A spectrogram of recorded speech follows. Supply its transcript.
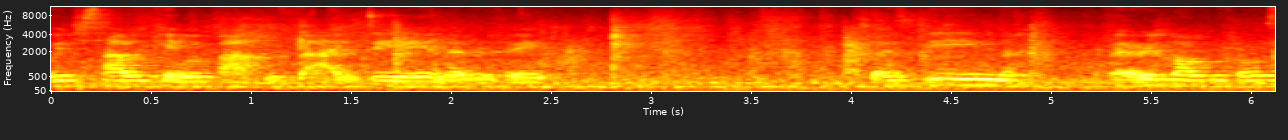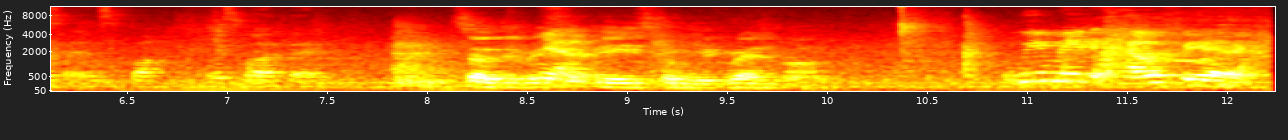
which is how we came about with the idea and everything. So it's been a very long process, but it's worth it. So the recipe is from your grandma. We made it healthier.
